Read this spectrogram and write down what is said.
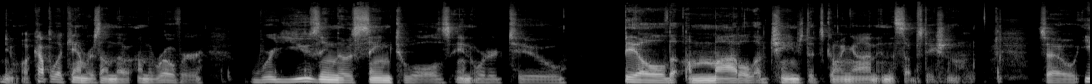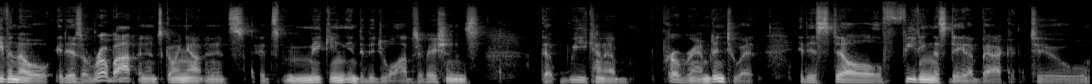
you know a couple of cameras on the on the rover, we're using those same tools in order to build a model of change that's going on in the substation. So even though it is a robot and it's going out and it's it's making individual observations, that we kind of programmed into it, it is still feeding this data back to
